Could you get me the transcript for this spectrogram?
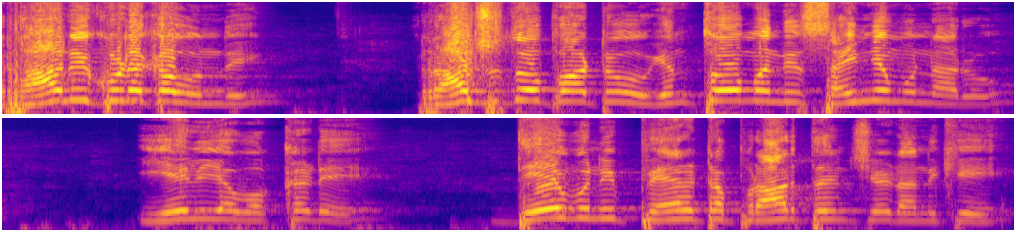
రాణి కూడక ఉంది. రాజుతో పాటు ఎంతోమంది సైన్యం ఉన్నారు. ఏలియా ఒక్కడే దేవుని పేరట ప్రార్థన చేయడానికి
